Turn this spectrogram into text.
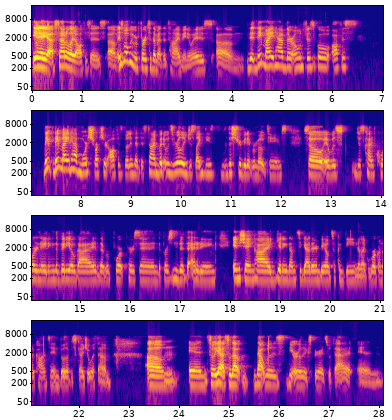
Yeah, yeah, satellite offices um, is what we referred to them at the time. Anyways, um, they, they might have their own physical office they, they might have more structured office buildings at this time, but it was really just like these distributed remote teams. So it was just kind of coordinating the video guy, the report person, the person who did the editing in Shanghai, getting them together and be able to convene and like work on the content, build up a schedule with them. Um, and so yeah, so that that was the early experience with that. And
